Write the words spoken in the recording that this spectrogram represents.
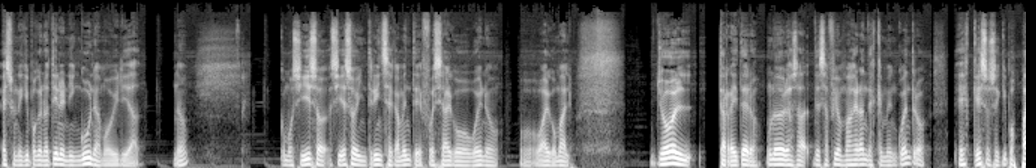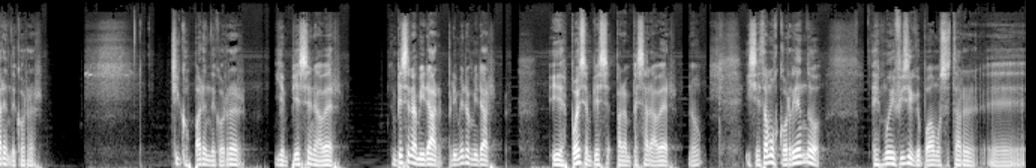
es un equipo que no tiene ninguna movilidad, ¿no? Como si eso, si eso intrínsecamente fuese algo bueno o, algo malo. Yo el, te reitero, uno de los desafíos más grandes que me encuentro es que esos equipos paren de correr. Chicos, paren de correr y empiecen a ver. Empiecen a mirar, primero mirar y después empiece, para empezar a ver, ¿no? Y si estamos corriendo, es muy difícil que podamos estar eh,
